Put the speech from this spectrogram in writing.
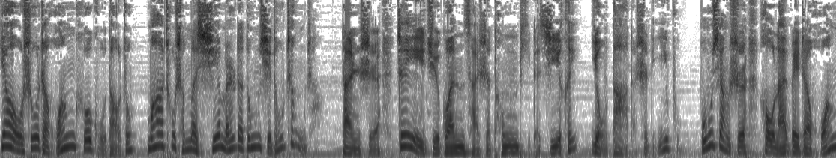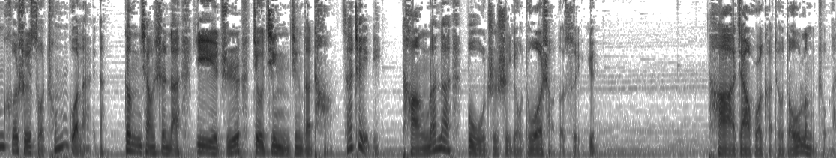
要说这黄河古道中挖出什么邪门的东西都正常，但是这具棺材是通体的漆黑，又大的是离谱，不像是后来被这黄河水所冲过来的。更像是呢，一直就静静的躺在这里，躺了呢，不知是有多少的岁月。大家伙可就都愣住了，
